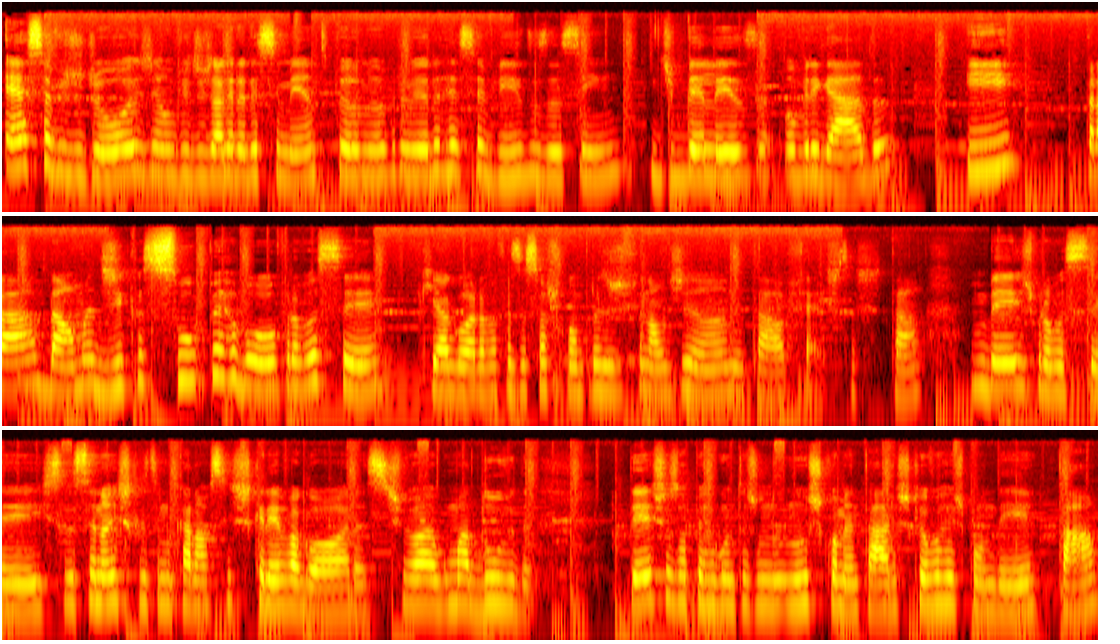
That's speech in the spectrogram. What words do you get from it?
esse é o vídeo de hoje, é um vídeo de agradecimento pelo meu primeiro recebidos, assim, de beleza. Obrigada. E para dar uma dica super boa para você que agora vai fazer suas compras de final de ano e tal, festas, tá? Um beijo para vocês. Se você não é inscrito no canal, se inscreva agora. Se tiver alguma dúvida, Deixa sua pergunta nos comentários que eu vou responder, tá?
